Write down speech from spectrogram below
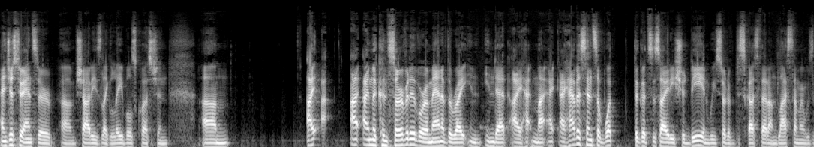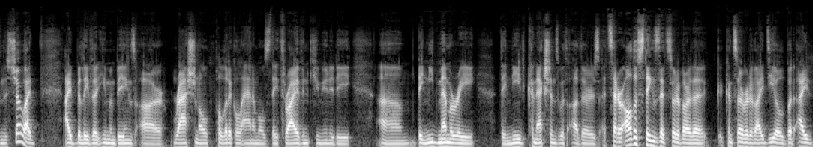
And just to answer um, Shadi's like labels question, um, I, I am a conservative or a man of the right in in that I ha- my, I have a sense of what the good society should be, and we sort of discussed that on last time I was in this show. I I believe that human beings are rational political animals. They thrive in community. Um, they need memory they need connections with others, etc. All those things that sort of are the conservative ideal. But I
